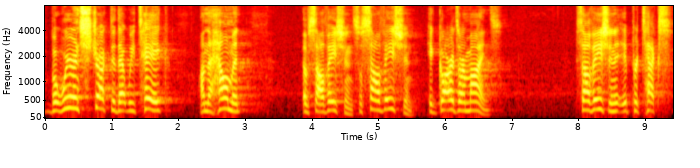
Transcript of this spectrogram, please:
But we're instructed that we take on the helmet of salvation. So, salvation, it guards our minds. Salvation, it protects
